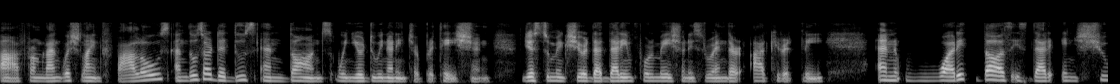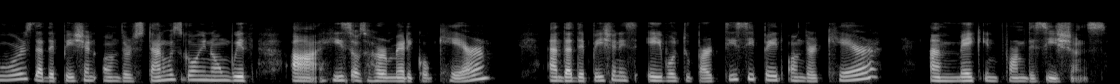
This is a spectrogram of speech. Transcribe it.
uh, from Language Line follows, and those are the do's and don'ts when you're doing an interpretation, just to make sure that that information is rendered accurately. And what it does is that it ensures that the patient understands what's going on with uh, his or her medical care and that the patient is able to participate under care and make informed decisions.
